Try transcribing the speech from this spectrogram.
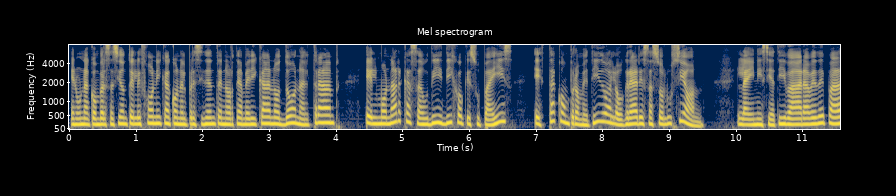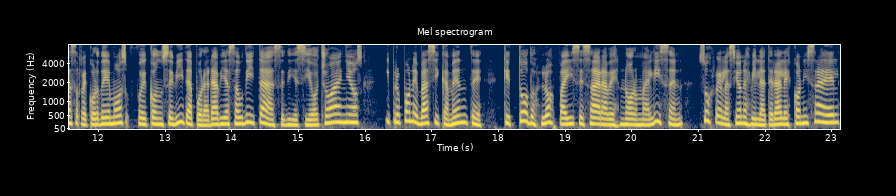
En una conversación telefónica con el presidente norteamericano Donald Trump, el monarca saudí dijo que su país está comprometido a lograr esa solución. La iniciativa árabe de paz, recordemos, fue concebida por Arabia Saudita hace 18 años y propone básicamente que todos los países árabes normalicen sus relaciones bilaterales con Israel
